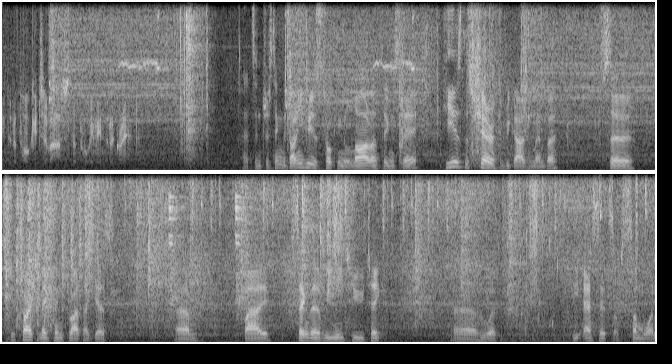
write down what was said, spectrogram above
into the pockets of us that put him into the ground. That's interesting. But Donahue is talking a lot of things there. He is the sheriff, if you guys remember. So he's trying to make things right, I guess. Um, by saying that we need to take uh, who was it? The assets of someone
